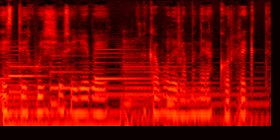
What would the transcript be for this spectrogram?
este, juicio se lleve a cabo de la manera correcta.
